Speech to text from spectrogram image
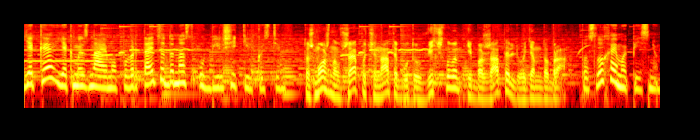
яке, як ми знаємо, повертається до нас у більшій кількості. Тож можна вже починати бути ввічливим і бажати людям добра. Послухаймо пісню.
